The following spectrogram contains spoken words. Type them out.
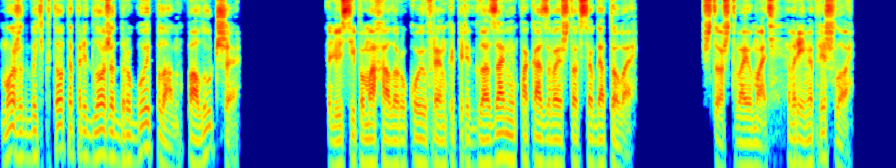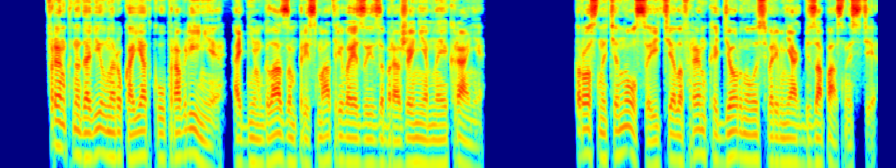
Может быть, кто-то предложит другой план, получше. Люси помахала рукой у Фрэнка перед глазами, показывая, что все готово. Что ж, твою мать, время пришло. Фрэнк надавил на рукоятку управления, одним глазом присматривая за изображением на экране. Трос натянулся, и тело Фрэнка дернулось в ремнях безопасности.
